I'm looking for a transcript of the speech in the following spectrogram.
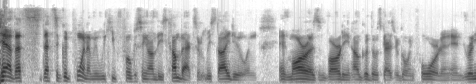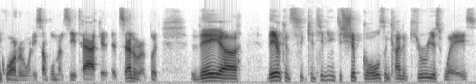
Yeah, that's that's a good point. I mean, we keep focusing on these comebacks, or at least I do, and and Mahrez and Vardy and how good those guys are going forward, and, and Drinkwater when he supplements the attack, etc. But they uh, they are con- continuing to ship goals in kind of curious ways.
